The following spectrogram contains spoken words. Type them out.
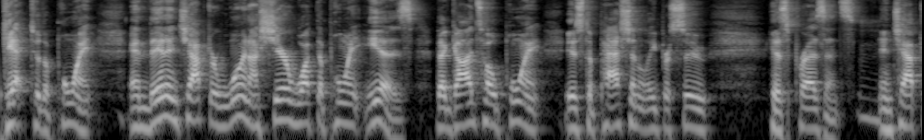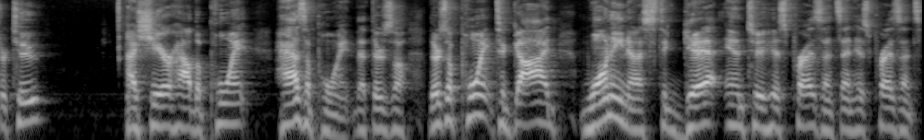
get to the point? And then in chapter one, I share what the point is that God's whole point is to passionately pursue his presence. Mm-hmm. In chapter two, I share how the point has a point that there's a there's a point to God wanting us to get into his presence and his presence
